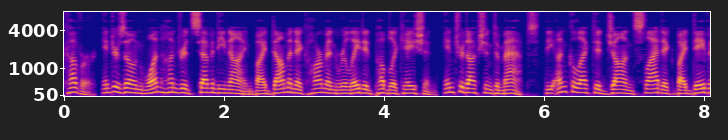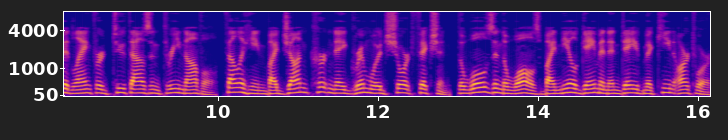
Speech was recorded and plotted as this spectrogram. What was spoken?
cover, Interzone 179 by Dominic Harman. Related publication, Introduction to Maps, The Uncollected John Sladek by David Langford 2003 novel, Felaheen by John Courtenay Grimwood short fiction, The Wolves in the Walls by Neil Gaiman and Dave McKean artwork,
